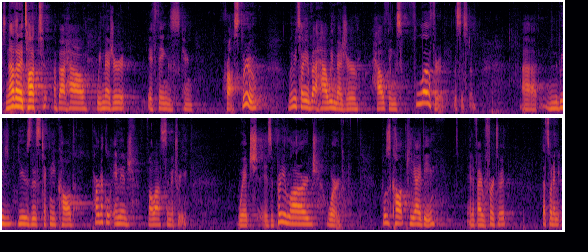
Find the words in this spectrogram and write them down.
So now that I talked about how we measure if things can cross through, let me tell you about how we measure how things flow through the system. Uh, we use this technique called particle image velocimetry, which is a pretty large word. We'll just call it PIV, and if I refer to it, that's what I mean.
